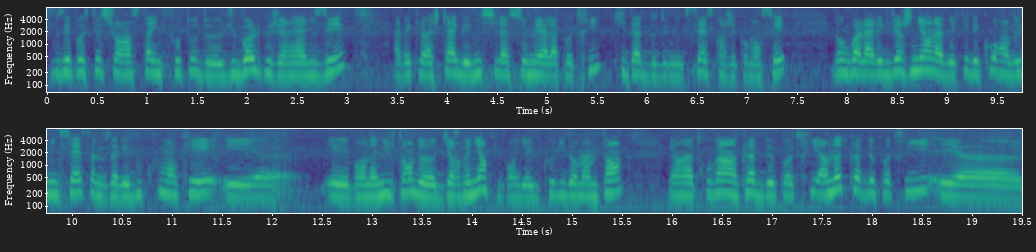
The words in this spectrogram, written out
Je vous ai posté sur Insta une photo du bol que j'ai réalisé avec le hashtag Nisila semé à la poterie, qui date de 2016 quand j'ai commencé. Donc voilà, avec Virginie, on avait fait des cours en 2016, ça nous avait beaucoup manqué et, euh, et bon, on a mis le temps d'y revenir. Puis bon, il y a eu le Covid en même temps et on a trouvé un club de poterie, un autre club de poterie et euh,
